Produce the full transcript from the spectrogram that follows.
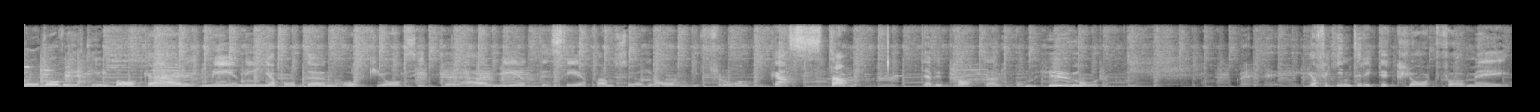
Då var vi tillbaka här med Ninjapodden och jag sitter här med Stefan Söderholm från Gasta där vi pratar om humor. Jag fick inte riktigt klart för mig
